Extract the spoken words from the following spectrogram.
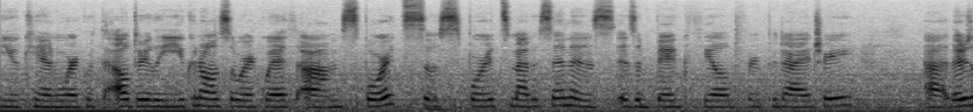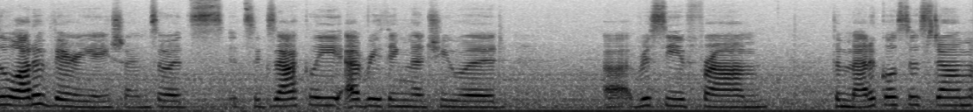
You can work with the elderly. You can also work with um, sports. So sports medicine is is a big field for podiatry uh, there's a lot of variation. So it's it's exactly everything that you would uh, receive from the medical system,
